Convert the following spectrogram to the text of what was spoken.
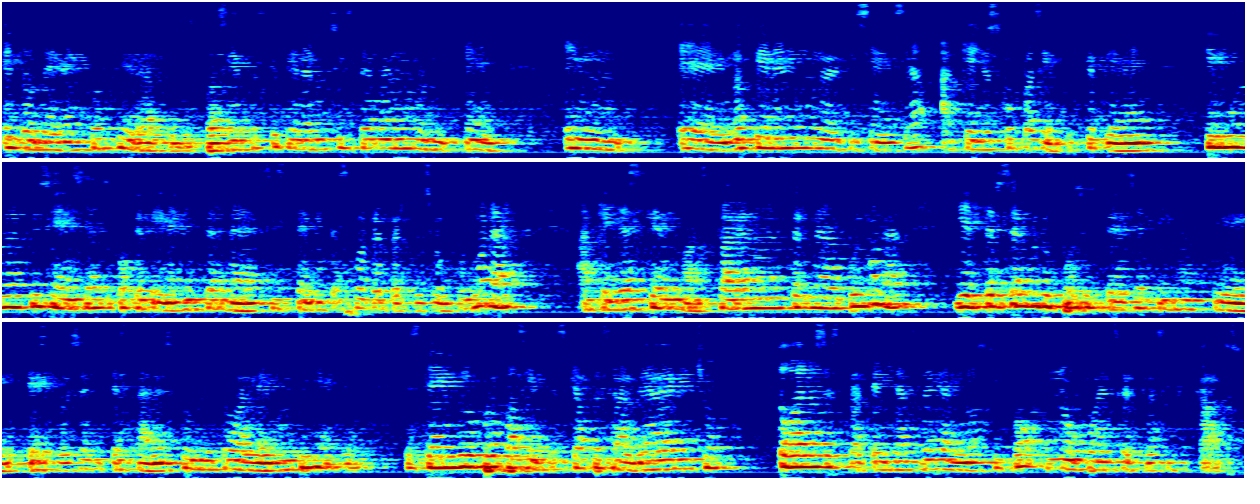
en donde deben considerarse los pacientes que tienen un sistema eh, eh, no tienen inmunodeficiencia, aquellos con pacientes que tienen inmunodeficiencias o que tienen enfermedades sistémicas con repercusión pulmonar, aquellas que enmascaran una enfermedad pulmonar, y el tercer grupo, si ustedes se fijan que esto está en estudio todavía muy vigente, es que hay un grupo de pacientes que a pesar de haber hecho todas las estrategias de diagnóstico no pueden ser clasificados.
